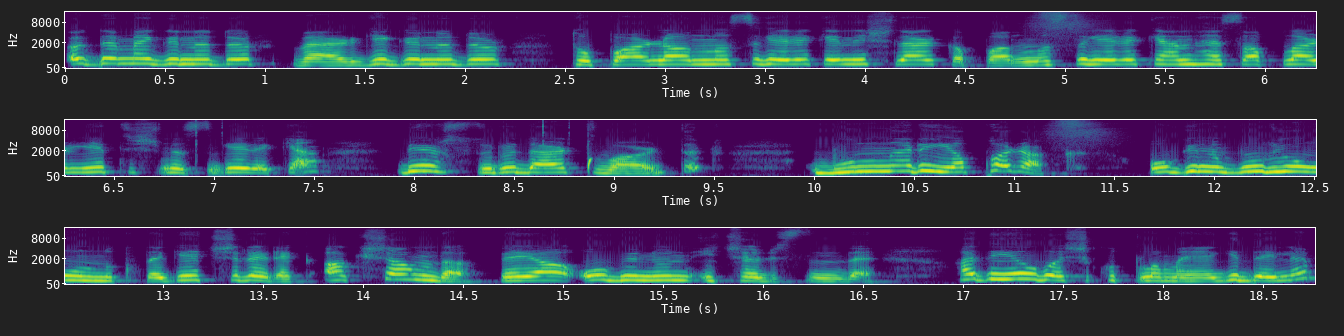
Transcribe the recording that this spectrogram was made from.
ödeme günüdür, vergi günüdür, toparlanması gereken işler, kapanması gereken hesaplar, yetişmesi gereken bir sürü dert vardır. Bunları yaparak o günü bu yoğunlukta geçirerek akşamda veya o günün içerisinde hadi yılbaşı kutlamaya gidelim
